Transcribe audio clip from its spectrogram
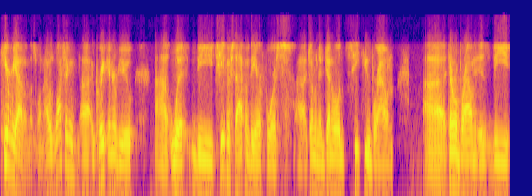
hear me out on this one. I was watching uh, a great interview uh, with the Chief of Staff of the Air Force, uh, gentleman named General C.Q. Brown. Uh, General Brown is the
